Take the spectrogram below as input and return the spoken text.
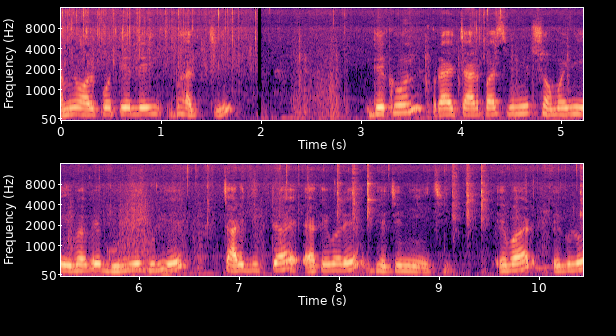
আমি অল্প তেলেই ভাজছি। দেখুন, প্রায় চার পাঁচ মিনিট সময় নিয়ে এভাবে ঘুরিয়ে ঘুরিয়ে চারিদিকটায় একেবারে ভেজে নিয়েছি। এবার এগুলো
